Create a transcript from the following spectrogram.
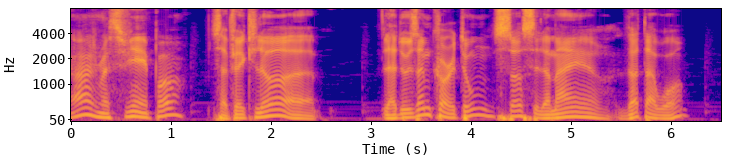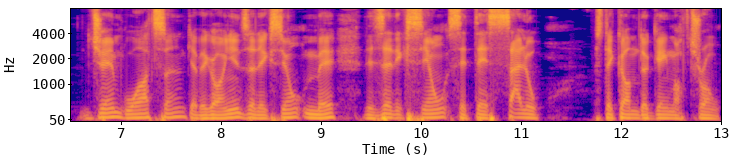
Ah, je me souviens pas. Ça fait que là, euh, la deuxième cartoon, ça, c'est le maire d'Ottawa, Jim Watson, qui avait gagné des élections, mais les élections, c'était salaud. C'était comme The Game of Thrones.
